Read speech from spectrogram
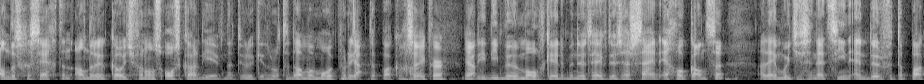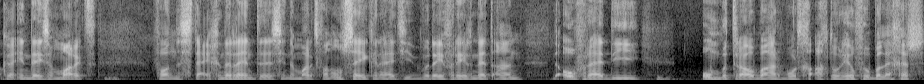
Anders gezegd, een andere coach van ons, Oscar, die heeft natuurlijk in Rotterdam een mooi project te pakken gehad. Zeker. Ja. Waar die die mogelijkheden benut heeft. Dus er zijn echt wel kansen. Alleen moet je ze net zien en durven te pakken in deze markt van de stijgende rentes, in de markt van onzekerheid. We refereren net aan de overheid die onbetrouwbaar wordt geacht door heel veel beleggers.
